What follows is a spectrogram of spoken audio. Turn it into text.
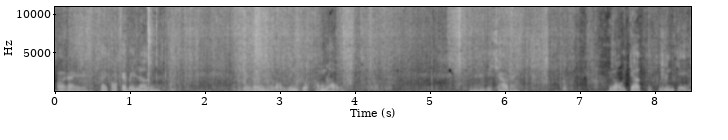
ở đây đây có cái bẫy lớn bẫy lớn là rồi dính chuột khổng lồ. Cái này cái sau đây. Gầu chết thì cứ dính chị ơi.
